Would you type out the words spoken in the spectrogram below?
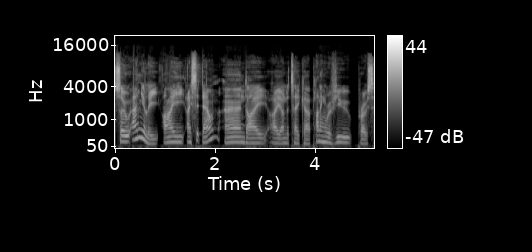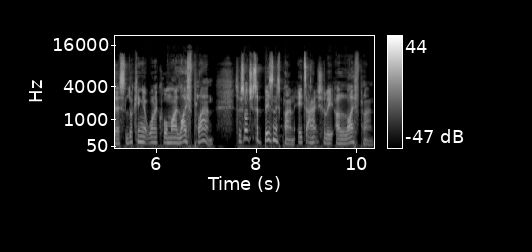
So annually, I, I sit down and I, I undertake a planning review process looking at what I call my life plan. So it's not just a business plan, it's actually a life plan.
